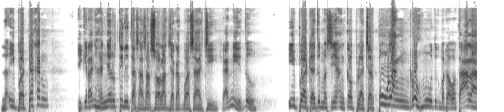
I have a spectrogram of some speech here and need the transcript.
Lah ibadah kan dikiranya hanya rutinitas asal sholat, zakat, puasa, haji. Kan itu. Ibadah itu mestinya engkau belajar pulang rohmu itu kepada Allah Ta'ala.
